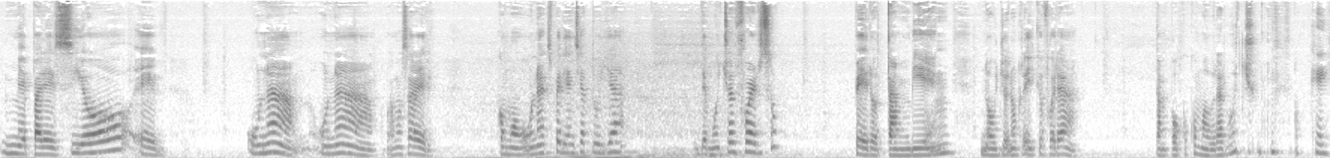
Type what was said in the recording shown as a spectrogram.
me pareció eh, una, una, vamos a ver, como una experiencia tuya de mucho esfuerzo, pero también, no, yo no creí que fuera tampoco como a durar mucho. Ok.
